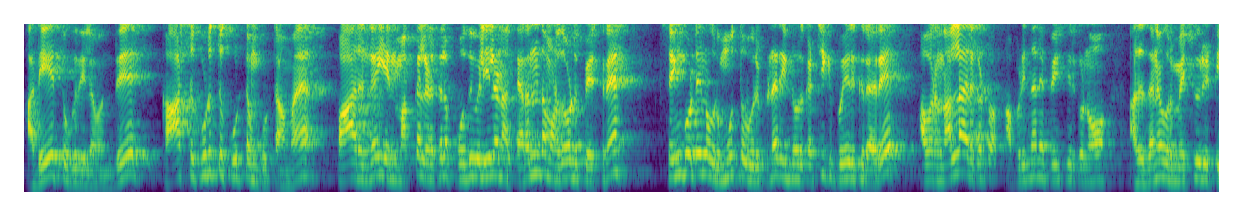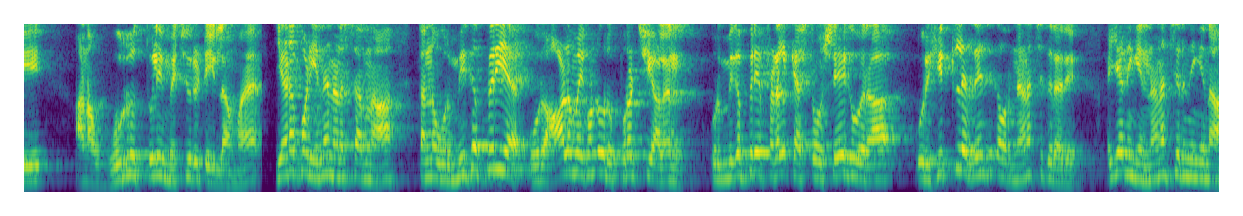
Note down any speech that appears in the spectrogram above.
அதே தொகுதியில வந்து காசு கொடுத்து கூட்டம் கூட்டாம பாருங்க என் மக்கள் இடத்துல பொதுவெளியில நான் திறந்த மனதோடு பேசுறேன். செங்கோட்டைன்னு ஒரு மூத்த உறுப்பினர் இன்னொரு கட்சிக்கு போயிருக்கிறாரு. அவர் நல்லா இருக்கட்டும் அப்படின்னு தானே பேசியிருக்கணும். அதுதானே ஒரு மெச்சூரிட்டி ஆனா ஒரு துளி மெச்சூரிட்டி இல்லாம எடப்பாடி என்ன நினைச்சாருன்னா தன்னை ஒரு மிகப்பெரிய ஒரு ஆளுமை கொண்ட ஒரு புரட்சியாளன் ஒரு மிகப்பெரிய ஃபெடல் கேஸ்ட்ரோ ஷேகுவரா ஒரு ஹிட்லர் ரேஞ்சுக்கு அவர் நினைச்சுக்கிறாரு. ஐயா நீங்க நினைச்சிருந்தீங்கன்னா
